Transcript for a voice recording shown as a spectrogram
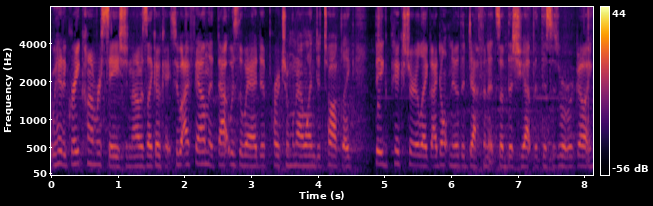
We had a great conversation. I was like, okay. So I found that that was the way I had to approach him when I wanted to talk, like big picture. Like I don't know the definites of this yet, but this is where we're going.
